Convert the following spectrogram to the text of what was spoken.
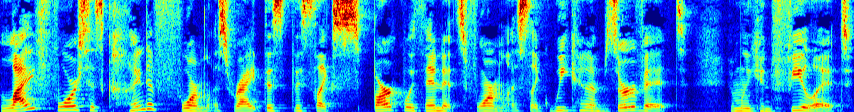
life force is kind of formless, right? This this like spark within it's formless. Like we can observe it and we can feel it,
